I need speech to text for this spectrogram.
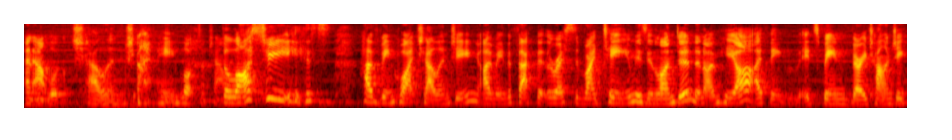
and outlook? Challenge. I mean, Lots of challenges. The last two years have been quite challenging. I mean, the fact that the rest of my team is in London and I'm here, I think it's been very challenging.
